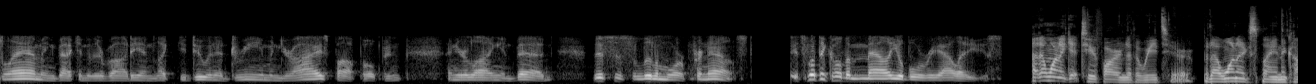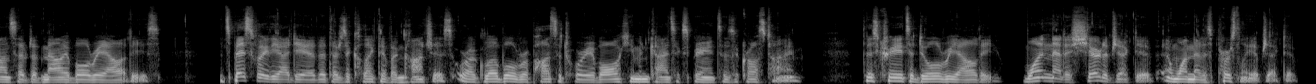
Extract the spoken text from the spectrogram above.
slamming back into their body and like you do in a dream and your eyes pop open and you're lying in bed. This is a little more pronounced. It's what they call the malleable realities. I don't want to get too far into the weeds here, but I want to explain the concept of malleable realities. It's basically the idea that there's a collective unconscious or a global repository of all humankind's experiences across time. This creates a dual reality, one that is shared objective and one that is personally objective.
